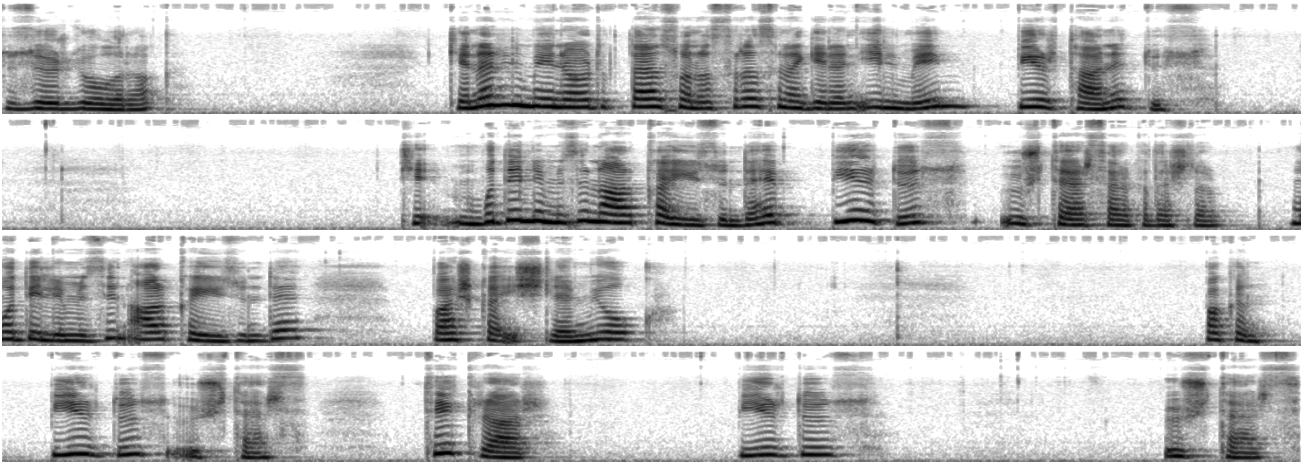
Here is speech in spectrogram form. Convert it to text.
Düz örgü olarak. Kenar ilmeğini ördükten sonra sırasına gelen ilmeğim bir tane düz. Modelimizin arka yüzünde hep bir düz, üç ters arkadaşlar. Modelimizin arka yüzünde başka işlem yok. Bakın bir düz, üç ters. Tekrar bir düz, 3 ters.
